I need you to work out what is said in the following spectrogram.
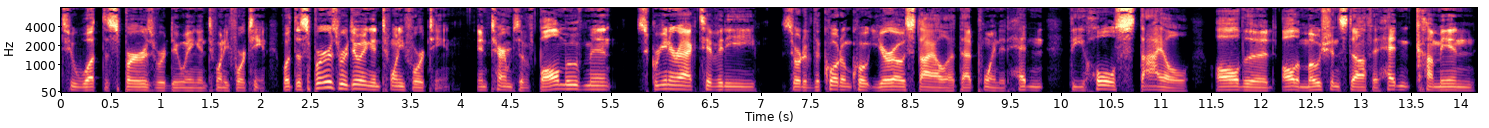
to what the Spurs were doing in 2014? What the Spurs were doing in 2014 in terms of ball movement, screener activity, sort of the quote unquote Euro style at that point. It hadn't, the whole style, all the, all the motion stuff, it hadn't come in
